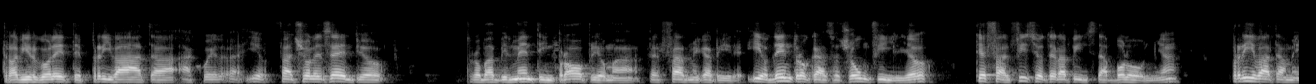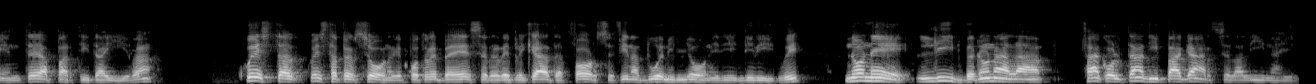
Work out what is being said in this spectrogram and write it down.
tra virgolette privata a quella. Io faccio l'esempio probabilmente improprio, ma per farmi capire. Io dentro casa ho un figlio che fa il fisioterapista a Bologna privatamente a partita IVA. Questa, questa persona che potrebbe essere replicata forse fino a 2 milioni di individui non è libera, non ha la facoltà di pagarsela l'INAIL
